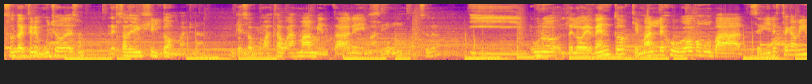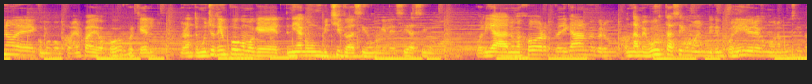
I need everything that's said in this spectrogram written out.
soundtrack tiene mucho de eso. De Silent Hill 2 más que nada. Que son como estas weas más ambientales y más Sí. como, etcétera. Y uno de los eventos que más le jugó como para seguir este camino de como componer para videojuegos, porque él durante mucho tiempo como que tenía como un bichito así, como que le decía así como, podría a lo mejor dedicarme, pero onda me gusta así como en mi tiempo Sí. libre, como la música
